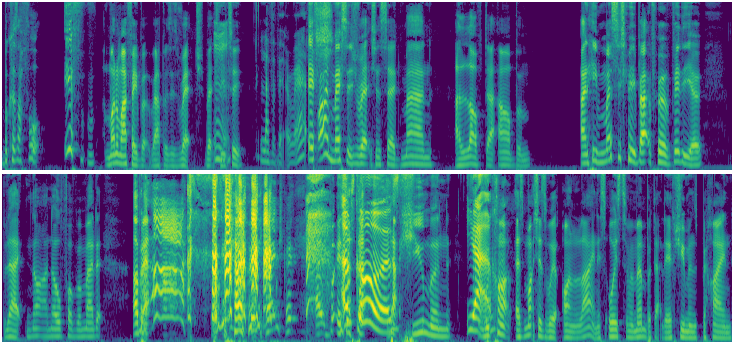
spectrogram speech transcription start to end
Because I thought if one of my favorite rappers is Wretch, Wretch Mm. too. love a bit of rap. If I messaged Wretch and said, "Man, I love that album," and he messaged me back for a video, be like, "No, no problem, man." I'll be like, "Ah!" I'll be like- I- but it's Of just that- course. that human yeah, we can't as much as we're online it's always to remember that there are humans behind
